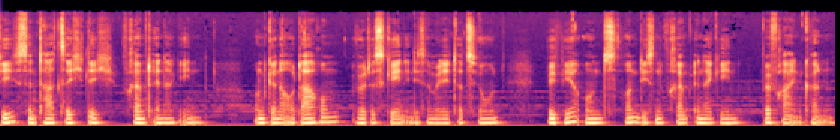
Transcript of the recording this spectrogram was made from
Die sind tatsächlich Fremdenergien. Und genau darum wird es gehen in dieser Meditation, wie wir uns von diesen Fremdenergien befreien können.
